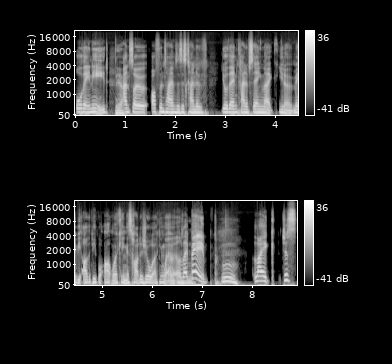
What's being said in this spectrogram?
all they need. Yeah. And so oftentimes there's this kind of you're then kind of saying like you know maybe other people aren't working as hard as you're working, whatever. I was like, babe, Mm. like just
